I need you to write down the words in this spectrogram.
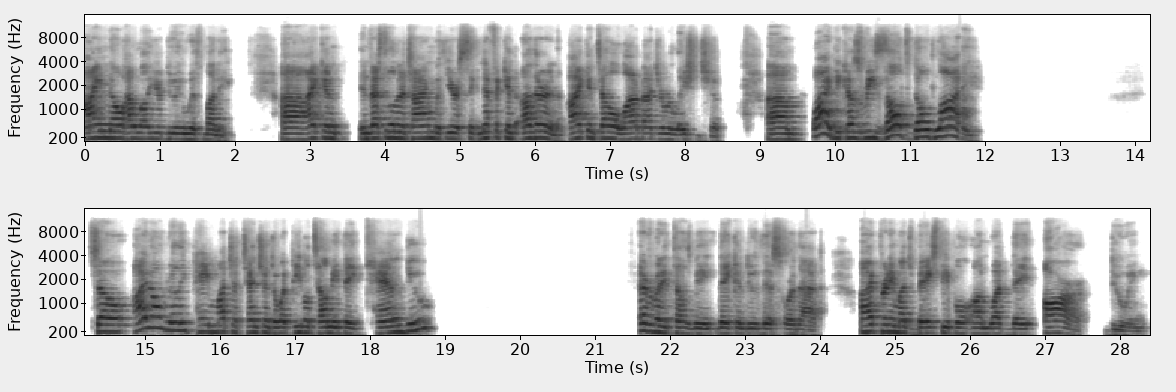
I know how well you're doing with money. Uh, I can invest a little bit of time with your significant other, and I can tell a lot about your relationship. Um, why? Because results don't lie. So I don't really pay much attention to what people tell me they can do. Everybody tells me they can do this or that. I pretty much base people on what they are doing.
